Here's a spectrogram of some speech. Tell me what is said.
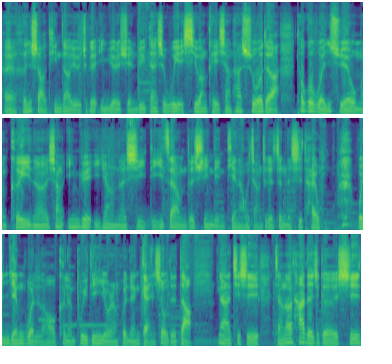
呃，很少听到有这个音乐的旋律。但是我也希望可以像他说的、啊，透过文学，我们可以呢像音乐一样呢洗涤在我们的心灵。天哪，我讲这个真的。是太文言文了哦，可能不一定有人会能感受得到。那其实讲到他的这个诗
